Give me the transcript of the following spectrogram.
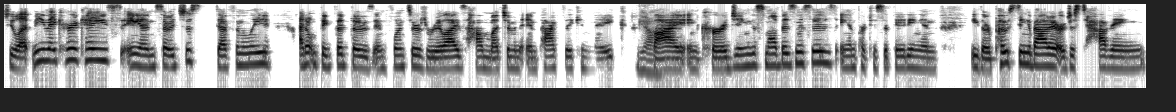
she let me make her a case and so it's just definitely I don't think that those influencers realize how much of an impact they can make yeah. by encouraging the small businesses and participating in either posting about it or just having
